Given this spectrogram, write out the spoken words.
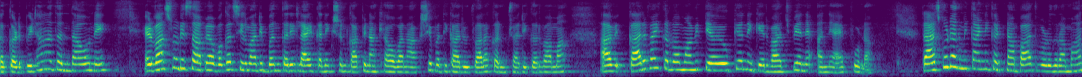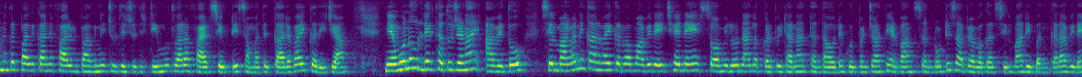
લક્કડ પીઠાના ધંધાઓને એડવાન્સ નોટિસ આપ્યા વગર સીલમારી બંધ કરી લાઇટ કનેક્શન કાપી નાખ્યા હોવાના આક્ષેપ અધિકારીઓ દ્વારા કર્મચારી કરવામાં આવી કાર્યવાહી કરવામાં આવી. તે અયોગ્ય અને ગેરવાજબી અને અન્યાયપૂર્ણ. રાજકોટ અગ્નિકાંડની ઘટના બાદ વડોદરા મહાનગરપાલિકા અને ફાયર વિભાગની જુદી જુદી ટીમો દ્વારા ફાયર સેફટી સંબંધિત કાર્યવાહી કરી જ્યાં નિયમોનો ઉલ્લેખ થતું જણાય આવે તો સેલ મારવાની કાર્યવાહી કરવામાં આવી રહી છે ને સો મિલોના લક્કડપીઠાના ધંધાઓને કોઈપણ જાતની એડવાન્સ નોટિસ આપ્યા વગર સીલ મારી બંધ કરાવીને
